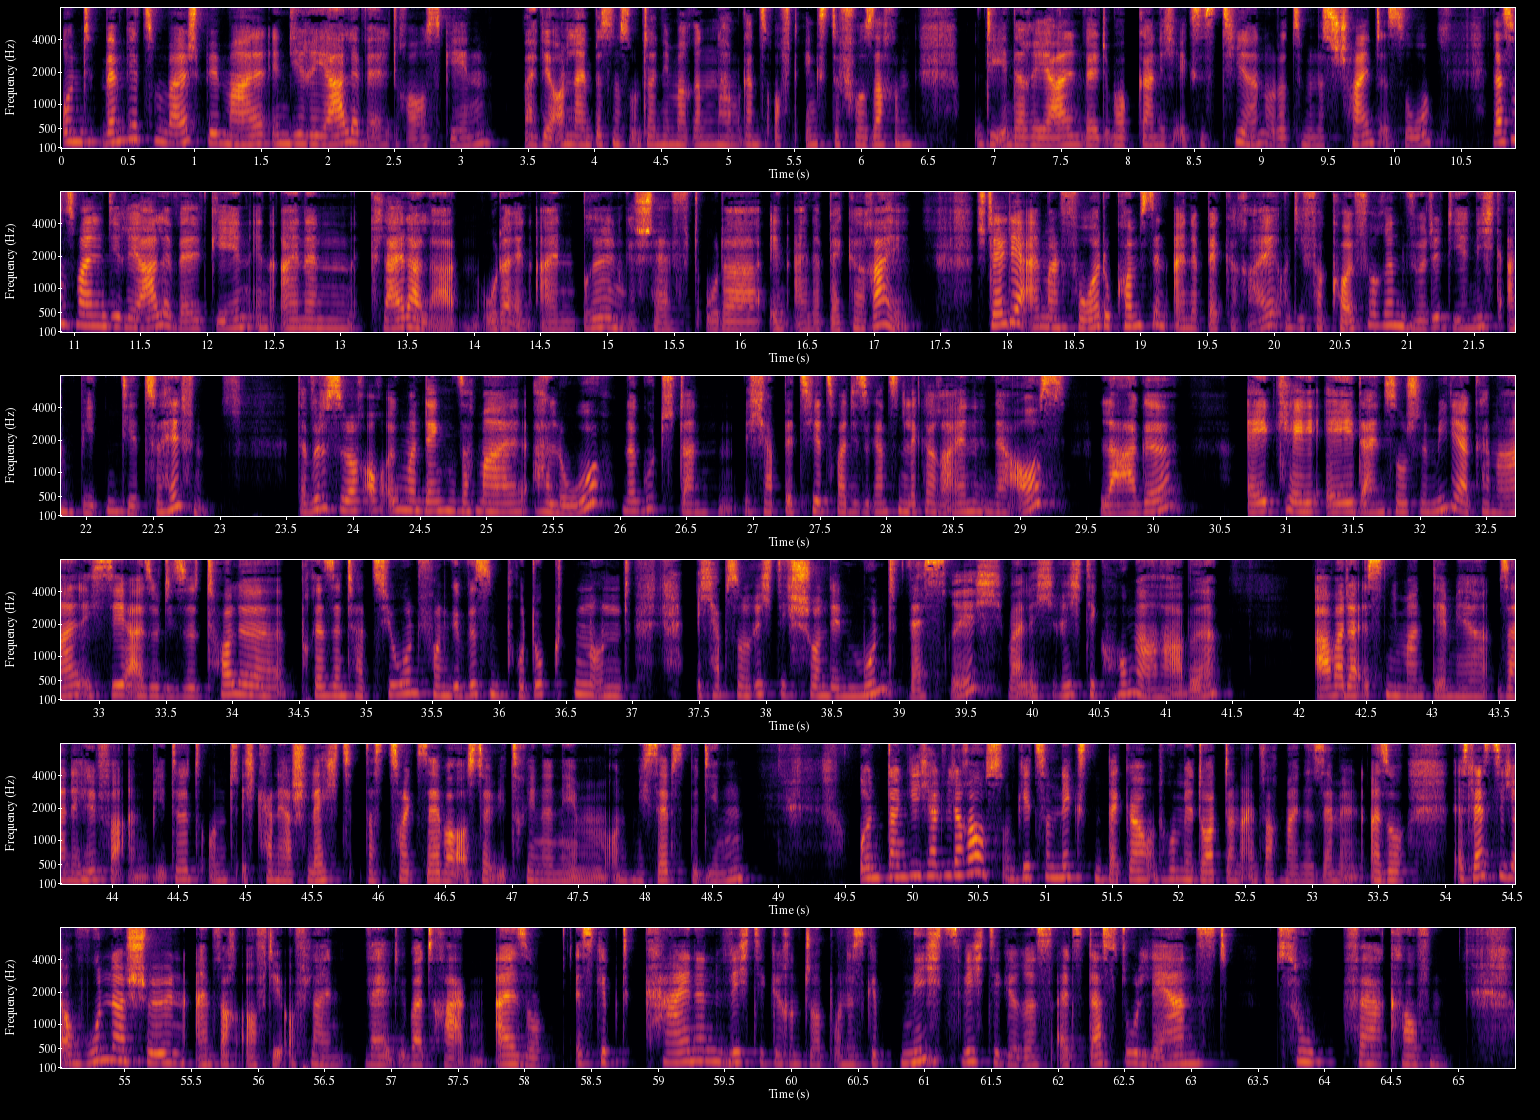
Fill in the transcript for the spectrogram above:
Und wenn wir zum Beispiel mal in die reale Welt rausgehen, weil wir Online-Business-Unternehmerinnen haben ganz oft Ängste vor Sachen, die in der realen Welt überhaupt gar nicht existieren oder zumindest scheint es so. Lass uns mal in die reale Welt gehen, in einen Kleiderladen oder in ein Brillengeschäft oder in eine Bäckerei. Stell dir einmal vor, du kommst in eine Bäckerei und die Verkäuferin würde dir nicht anbieten, dir zu helfen. Da würdest du doch auch irgendwann denken, sag mal, hallo, na gut, dann, ich habe jetzt hier zwar diese ganzen Leckereien in der Auslage, aka dein Social Media Kanal. Ich sehe also diese tolle Präsentation von gewissen Produkten und ich habe so richtig schon den Mund wässrig, weil ich richtig Hunger habe. Aber da ist niemand, der mir seine Hilfe anbietet und ich kann ja schlecht das Zeug selber aus der Vitrine nehmen und mich selbst bedienen. Und dann gehe ich halt wieder raus und gehe zum nächsten Bäcker und hole mir dort dann einfach meine Semmeln. Also es lässt sich auch wunderschön einfach auf die Offline-Welt übertragen. Also es gibt keinen wichtigeren Job und es gibt nichts Wichtigeres, als dass du lernst, zu verkaufen.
